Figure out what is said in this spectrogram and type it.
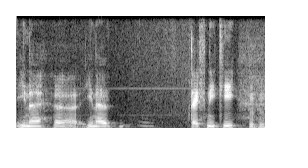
iné, uh, iné techniky. Mm-hmm.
